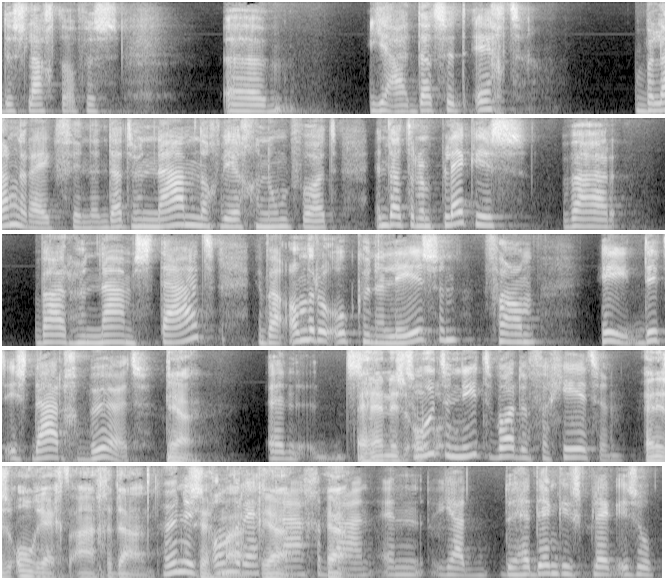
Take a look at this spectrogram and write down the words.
de slachtoffers... ehm, ja, dat ze het echt belangrijk vinden. Dat hun naam nog weer genoemd wordt. En dat er een plek is waar, waar hun naam staat... en waar anderen ook kunnen lezen van... hé, hey, dit is daar gebeurd. Ja. En ze, En hen is ze moeten niet worden vergeten. En is onrecht aangedaan. Hun is onrecht Ja, aangedaan. En ja, de herdenkingsplek is ook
